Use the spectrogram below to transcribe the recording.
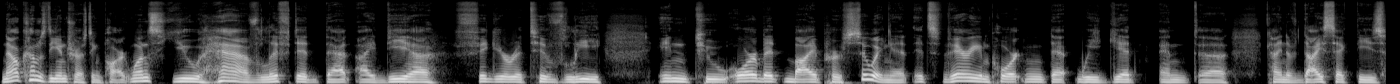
Now comes the interesting part. Once you have lifted that idea figuratively into orbit by pursuing it, it's very important that we get and uh, kind of dissect these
